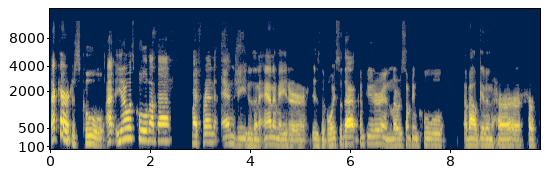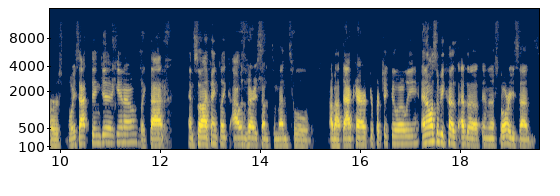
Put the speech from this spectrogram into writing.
that character's cool. I, you know what's cool about that? My friend Angie, who's an animator, is the voice of that computer, and there was something cool about giving her her first voice acting gig. You know, like that, and so I think like I was very sentimental about that character particularly, and also because as a in a story sense,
